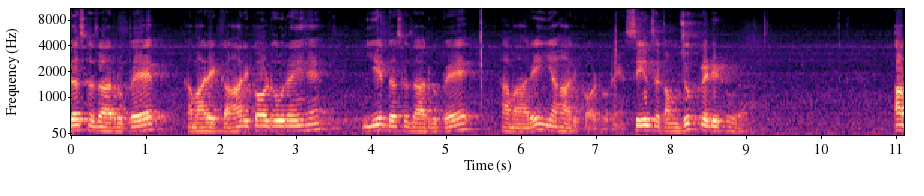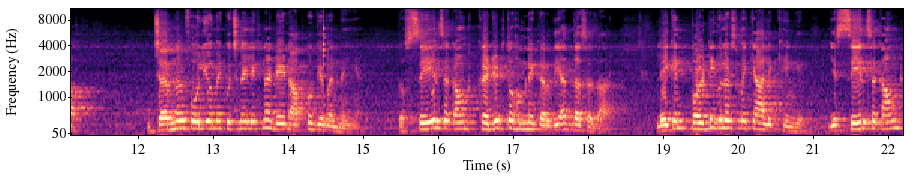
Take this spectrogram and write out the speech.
दस हज़ार रुपये हमारे कहाँ रिकॉर्ड हो रहे हैं? ये दस हज़ार रुपये हमारे यहाँ रिकॉर्ड हो रहे हैं। सेल्स अकाउंट जो क्रेडिट हो रहा है। अब जर्नल फोलियो में कुछ नहीं लिखना डेट आपको गिवन नहीं है। तो सेल्स अकाउंट क्रेडिट तो हमने कर दिया दस हज़ार। लेकिन पर्टिकुलर्स में क्या लिखेंगे? ये सेल्स अकाउंट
